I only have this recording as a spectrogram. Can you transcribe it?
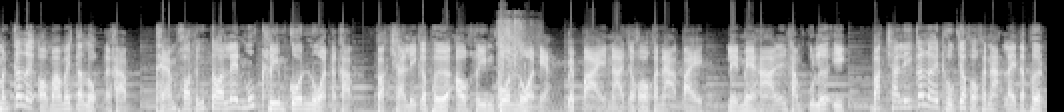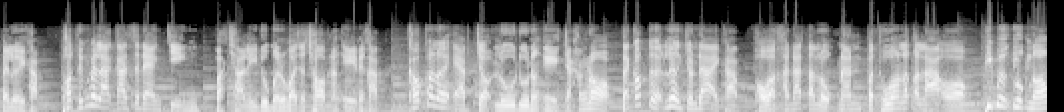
มันก็เลยออกมาไม่ตลกนะครับ แถมพอถึงตอนเล่นมุกครีมโกนหนวดนะครับ บักชาลีก็เผลอเอาครีมโกนหนวดเนี่ยไปป้ายหน้าเจ้าของคณะไป เล่นไม่ฮายังทำกูเลอะอีก บักชาลีก็เลยถูกเจ้าของคณะไล่ตะเพิดไปเลยครับ พอถึงเวลาการแสดงจริง บักชาลีดูเหมือนว่าจะชอบนางเอกนะครับ เขาก็เลยแอบเจาะรูดูนางเอกจากข้างนอก แต่ก็เกิดเรื่องจนได้ครับ เพราะว่าคณะตลกนั้นประท้วงแล้วก็ลาออก พี่บึกลูกน้อง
